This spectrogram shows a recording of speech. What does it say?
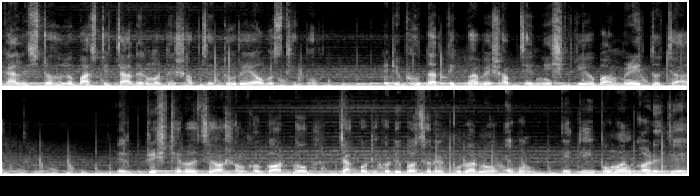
ক্যালিস্টো হলো পাঁচটি চাঁদের মধ্যে সবচেয়ে দূরে অবস্থিত। এটি ভূতাত্ত্বিকভাবে সবচেয়ে নিষ্ক্রিয় বা মৃত চাঁদ। এর পৃষ্ঠে রয়েছে অসংখ্য গর্ত যা কোটি কোটি বছরের পুরানো এবং এটিই প্রমাণ করে যে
